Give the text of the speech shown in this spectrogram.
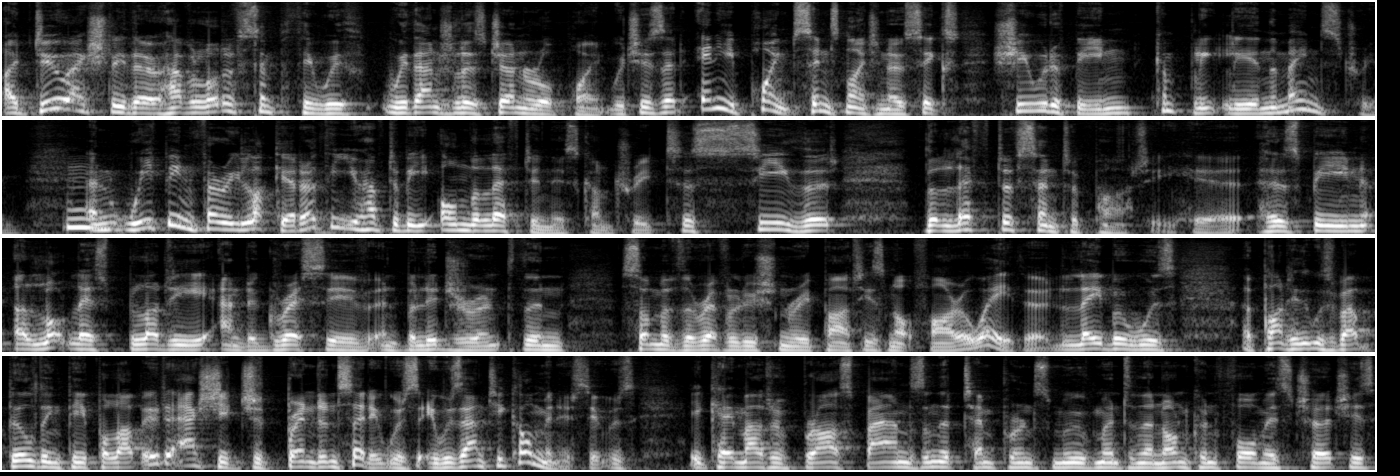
I do actually, though, have a lot of sympathy with, with Angela's general point, which is at any point since 1906, she would have been completely in the mainstream. Mm. And we've been very lucky. I don't think you have to be on the left in this country to see that the left of centre party here has been a lot less bloody and aggressive and belligerent than some of the revolutionary parties not far away. The Labour was a party that was about building people up. It actually, just Brendan said, it was it was anti-communist. It was it came out of brass bands and the temperance movement and the nonconformist churches.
